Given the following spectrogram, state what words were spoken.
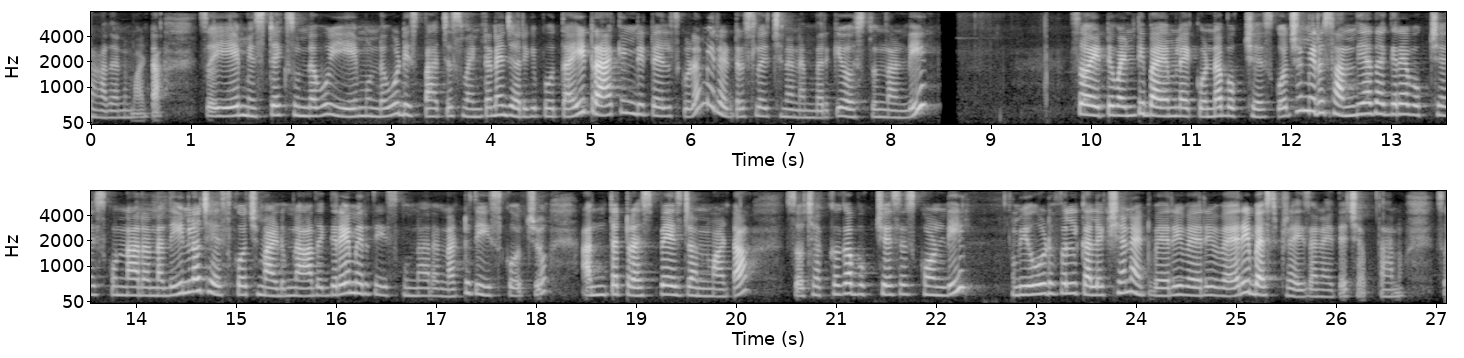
నాదనమాట సో ఏ మిస్టేక్స్ ఉండవు ఏముండవు డిస్పాచెస్ వెంటనే జరిగిపోతాయి. ట్రాకింగ్ డీటెయిల్స్ కూడా మీరు అడ్రస్లో ఇచ్చిన నెంబర్కి వస్తుందండి. సో ఎటువంటి భయం లేకుండా బుక్ చేసుకోవచ్చు. మీరు సంధ్య దగ్గరే బుక్ చేసుకున్నారన్న దీనిలో చేసుకోవచ్చు మేడం నా దగ్గరే మీరు తీసుకున్నారన్నట్టు తీసుకోవచ్చు. అంత ట్రస్ట్ బేస్డ్ అనమాట సో చక్కగా బుక్ చేసేసుకోండి. Beautiful collection at very very very best price అని అయితే చెప్తాను. సో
